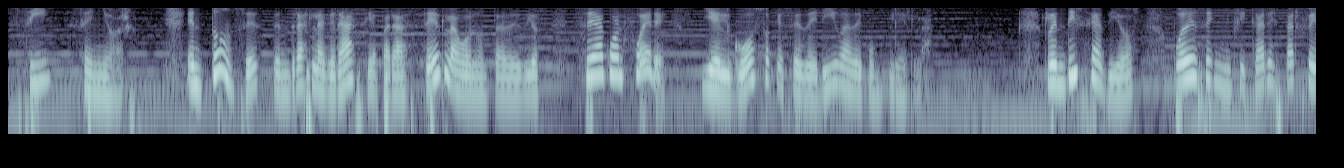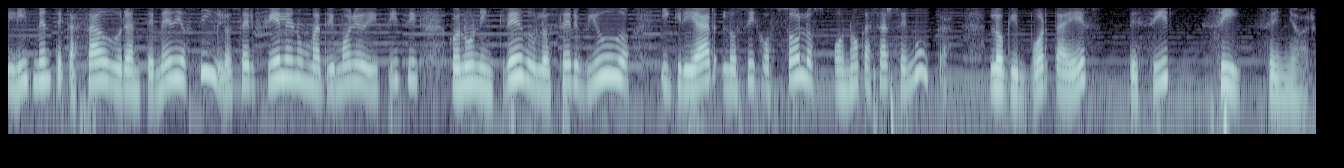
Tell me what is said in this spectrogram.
sí, Señor. Entonces tendrás la gracia para hacer la voluntad de Dios, sea cual fuere, y el gozo que se deriva de cumplirla. Rendirse a Dios puede significar estar felizmente casado durante medio siglo, ser fiel en un matrimonio difícil con un incrédulo, ser viudo y criar los hijos solos o no casarse nunca. Lo que importa es decir sí, Señor.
